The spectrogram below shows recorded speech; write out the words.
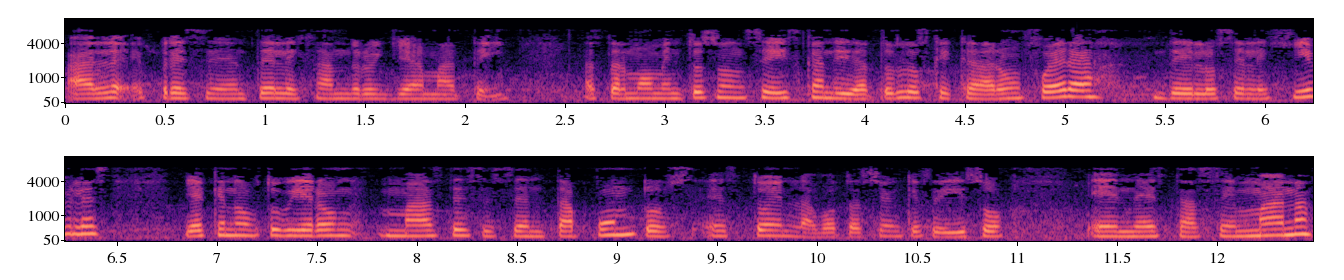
al presidente Alejandro Yamatei. Hasta el momento son seis candidatos los que quedaron fuera de los elegibles, ya que no obtuvieron más de 60 puntos. Esto en la votación que se hizo en esta semana.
